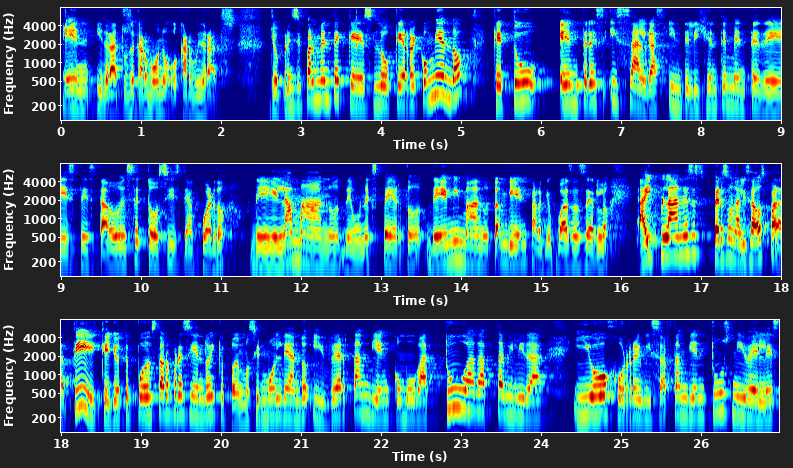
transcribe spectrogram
en hidratos de carbono o carbohidratos. Yo principalmente, ¿qué es lo que recomiendo? Que tú entres y salgas inteligentemente de este estado de cetosis, ¿de acuerdo? De la mano, de un experto, de mi mano también, para que puedas hacerlo. Hay planes personalizados para ti que yo te puedo estar ofreciendo y que podemos ir moldeando y ver también cómo va tu adaptabilidad y, ojo, revisar también tus niveles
